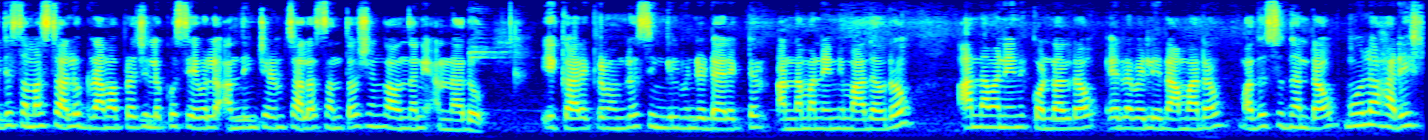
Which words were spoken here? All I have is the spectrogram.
ఐదు సంవత్సరాలు గ్రామ ప్రజలకు సేవలు అందించడం చాలా సంతోషంగా ఉందని అన్నారు. ఈ కార్యక్రమంలో single window director Annamaneni Madhavarao Annamaneni Kondalarao Erravelli Ramarao Madhusudan Rao Moola Harish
